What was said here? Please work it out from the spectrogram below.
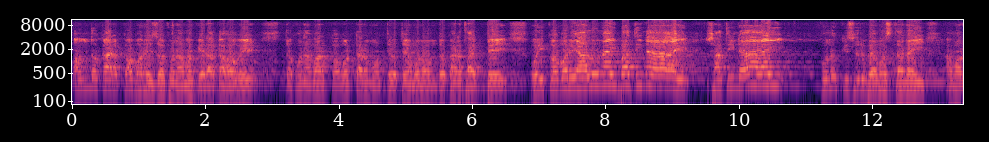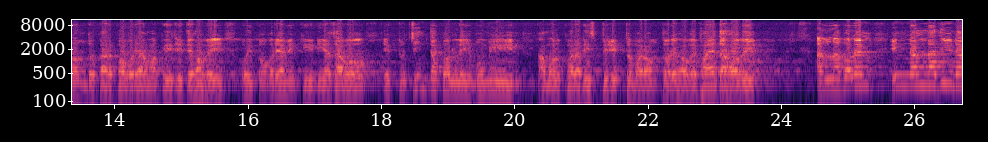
অন্ধকার কবরে যখন আমাকে রাখা হবে, তখন আমার কবরটার মধ্যেও তেমন অন্ধকার থাকবে। ওই কবরে আলো নাই, বাতি নাই সাথী নাই, কোনো কিছুর ব্যবস্থা নাই। আমার অন্ধকার কবরে আমাকে যেতে হবে। ওই কবরে আমি কি নিয়ে যাব? একটু চিন্তা করলেই মুমিন আমল করার স্পিরিট তোমার অন্তরে হবে, ফায়দা হবে। আল্লাহ বলেন ইন্নাল্লাযীনা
